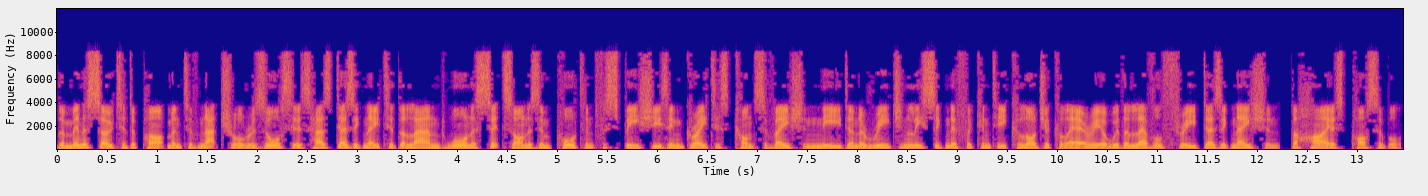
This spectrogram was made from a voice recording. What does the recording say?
the Minnesota Department of Natural Resources has designated the land Warner sits on as important for species in greatest conservation need and a regionally significant ecological area with a Level 3 designation, the highest possible.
